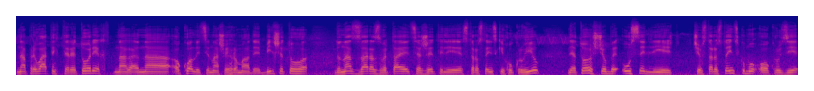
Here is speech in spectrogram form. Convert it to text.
на приватних територіях, на, на околиці нашої громади. Більше того, до нас зараз звертаються жителі старостинських округів для того, щоб у селі чи в старостинському окрузі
